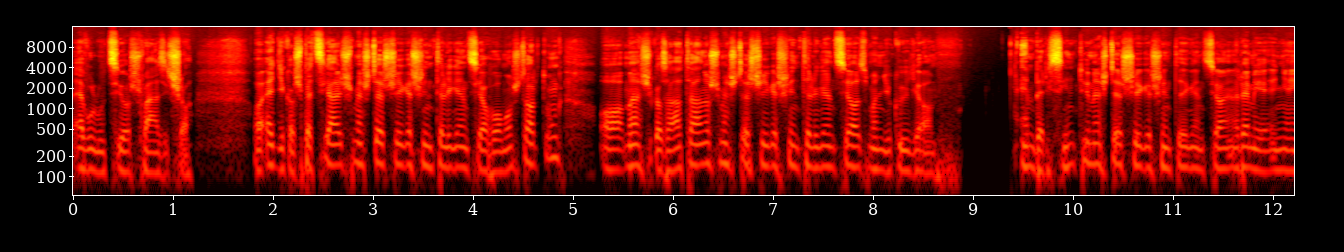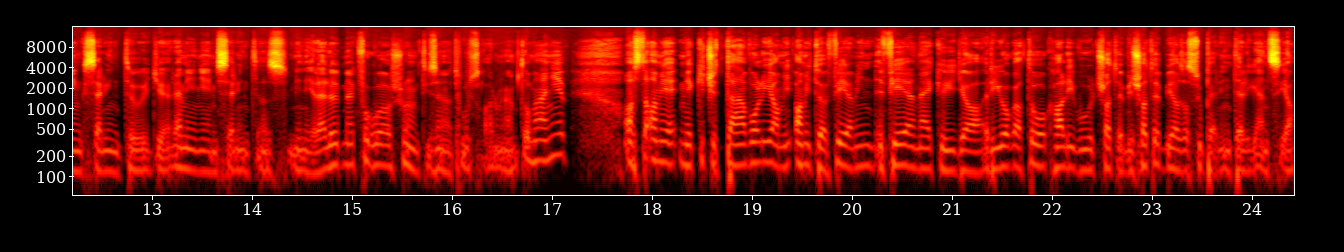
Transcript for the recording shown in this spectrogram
evolúciós fázis tudása. A egyik a speciális mesterséges intelligencia, ahol most tartunk, a másik az általános mesterséges intelligencia, az mondjuk ugye a emberi szintű mesterséges intelligencia, reményeink szerint, úgy, reményeim szerint az minél előbb meg fog valósulni, 15-20-30, nem tudom hány év. Azt, ami még kicsit távoli, ami, amitől fél, félnek így a riogatók, Hollywood, stb. stb. az a szuperintelligencia,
